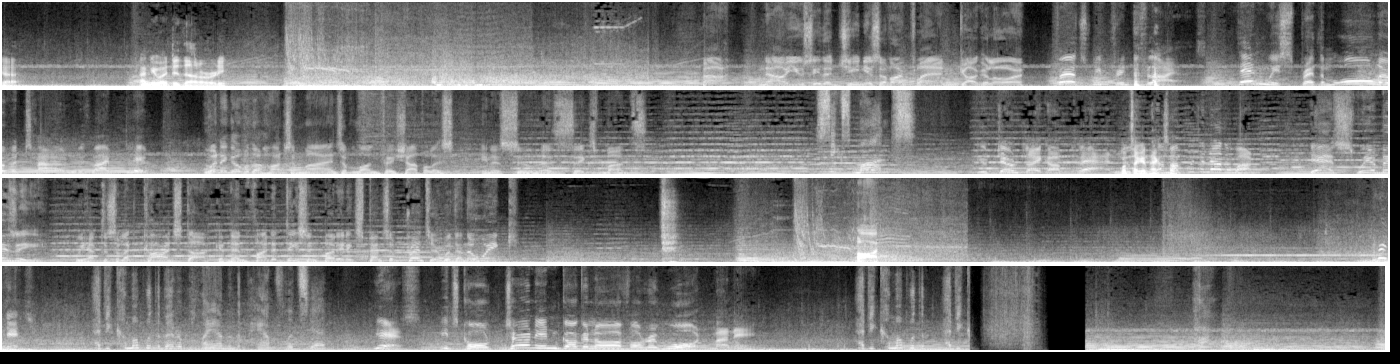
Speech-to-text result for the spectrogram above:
Yeah. I knew I did that already. Ha! Now you see the genius of our plan, Goggalor. First we print flyers, then we spread them all over town with my blimp. Winning over the hearts and minds of Lungfishopolis in as soon as six months. Six months? You don't like our plan, One you second, can Hacksaw. come up with another one. Yes, we are busy. We have to select card stock and then find a decent but inexpensive printer within the week. Ah, Print it! Have you come up with a better plan than the pamphlets yet? Yes, it's called Turn in Goggalor for reward money. Have you come up with a... Have you...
